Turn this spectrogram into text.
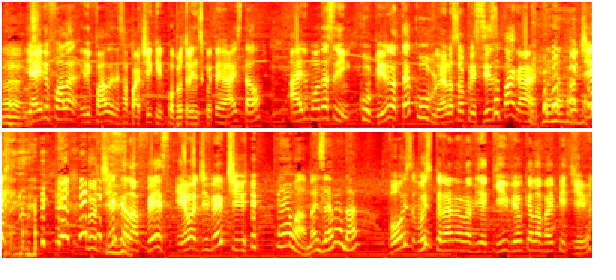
Aham. E aí ele fala, ele fala nessa partinha que cobrou 350 reais e tal. Aí ele manda assim, cobrir eu até cubro, ela só precisa pagar. No dia, no dia que ela fez, eu adverti. É, mano, mas é verdade. Vou, vou esperar ela vir aqui e ver o que ela vai pedir.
